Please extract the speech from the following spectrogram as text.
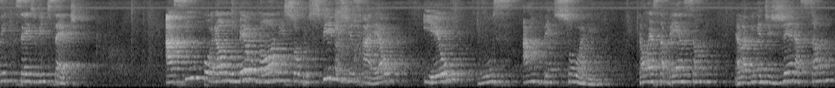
26 e 27. Assim porão o meu nome sobre os filhos de Israel, e eu vos abençoarei. Então, essa bênção, ela vinha de geração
